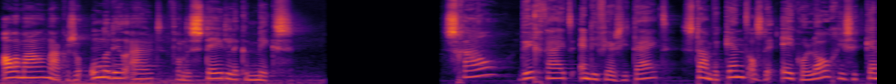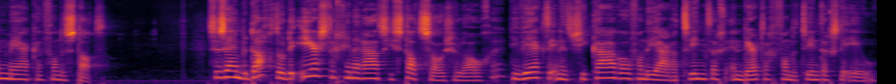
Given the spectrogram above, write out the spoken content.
Allemaal maken ze onderdeel uit van de stedelijke mix. Schaal, dichtheid en diversiteit staan bekend als de ecologische kenmerken van de stad. Ze zijn bedacht door de eerste generatie stadssociologen die werkten in het Chicago van de jaren 20 en 30 van de 20ste eeuw.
